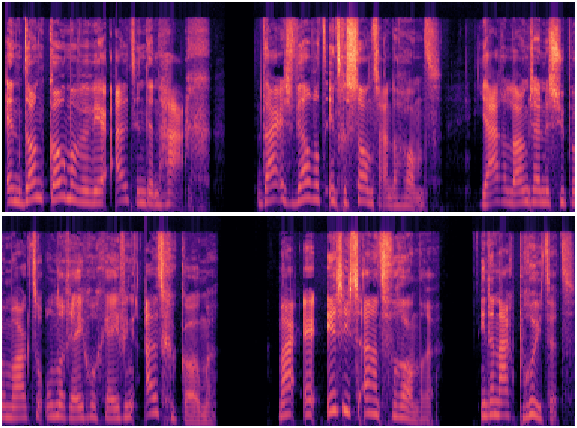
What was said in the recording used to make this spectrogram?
En dan komen we weer uit in Den Haag. Daar is wel wat interessants aan de hand. Jarenlang zijn de supermarkten onder regelgeving uitgekomen. Maar er is iets aan het veranderen. In Den Haag broeit het.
